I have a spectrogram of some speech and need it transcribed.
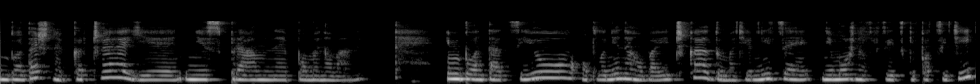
implantačné krče je nesprávne pomenované. Implantáciu oplodneného vajíčka do maternice nemôžno fyzicky pocítiť,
